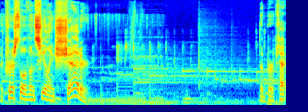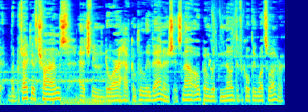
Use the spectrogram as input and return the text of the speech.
The crystal of unsealing shattered! The, prote the protective charms etched in the door have completely vanished. It's now open with no difficulty whatsoever.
